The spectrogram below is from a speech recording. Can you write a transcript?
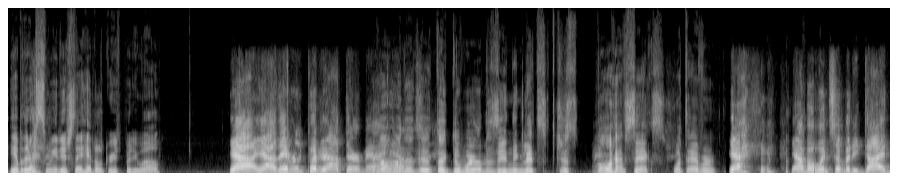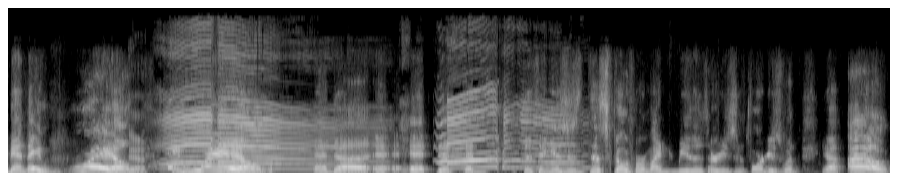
Yeah, but they're Swedish. They handled grief pretty well. yeah yeah they really put it out there man oh, you know, the, the, the world is ending. Let's just go have sex. Whatever. yeah yeah but when somebody died man they wailed Yeah. they wailed and uh it, it, it and the thing is is this film reminded me of the 30s and 40s with you know oh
